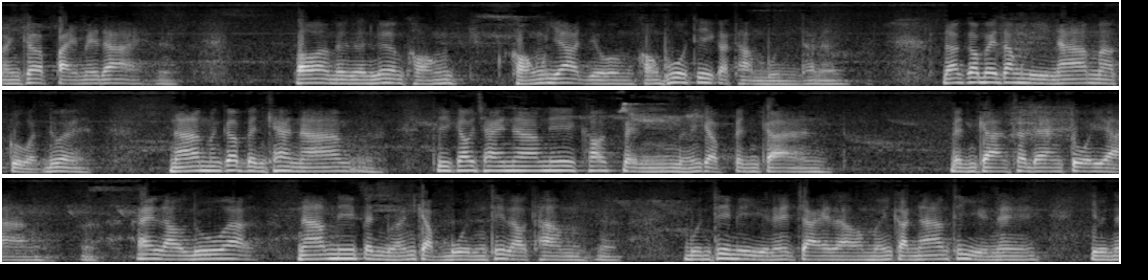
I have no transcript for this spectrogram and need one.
มันก็ไปไม่ได้ เพราะว่ามันเป็นเรื่องของของญาติโยมของผู้ที่กระทำบุญเท่านั้น แล้วก็ไม่ต้องมีน้ำมากรวดด้วย น้ำมันก็เป็นแค่น้ำที่เขาใช้น้ำนี้เขาเป็นเหมือนกับเป็นการเป็นการแสดงตัวอย่าง ให้เรารู้ว่าน้ำนี้เป็นเหมือนกับบุญที่เราทำบุญที่มีอยู่ในใจเราเหมือนกับน้ำที่อยู่ในอยู่ใน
